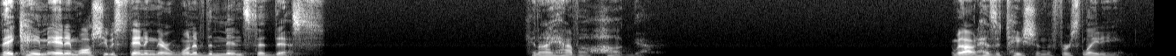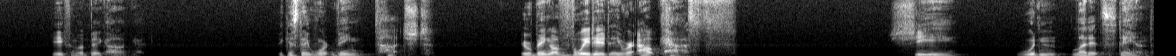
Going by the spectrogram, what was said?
They came in, and while she was standing there, one of the men said this Can I have a hug? And without hesitation, the first lady gave him a big hug because they weren't being touched, they were being avoided, they were outcasts she wouldn't let it stand.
